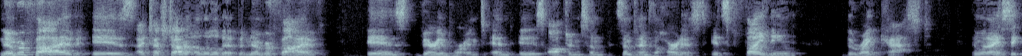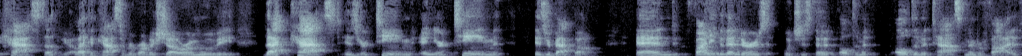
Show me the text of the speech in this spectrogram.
Number five is, I touched on it a little bit, but number five is very important and it is often some sometimes the hardest. It's finding the right cast. And when I say cast, like a cast of a Broadway show or a movie, that cast is your team, and your team is your backbone. And finding the vendors, which is the ultimate ultimate task, number five,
